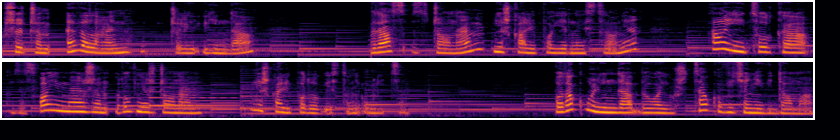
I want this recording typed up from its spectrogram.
Przy czym Eveline, czyli Linda, wraz z Johnem mieszkali po jednej stronie, a jej córka ze swoim mężem, również Johnem, mieszkali po drugiej stronie ulicy. Po roku Linda była już całkowicie niewidoma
